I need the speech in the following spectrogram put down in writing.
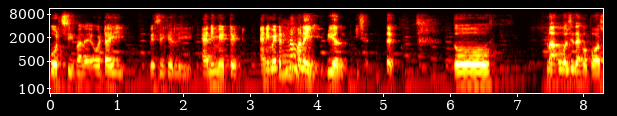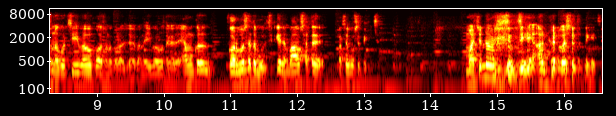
পড়ছি। মানে ওটাই বেসিক্যালি অ্যানিমেটেড অ্যানিমেটেড না মানে রিয়েল ইসে তো? মাকে বলছি দেখো পড়াশোনা করছি এইভাবে পড়াশোনা করা যায়। মানে এইভাবে দেখা যায়। এমন করে গর্বের সাথে বলছি ঠিক আছে মাও সাথে পাশে বসে দেখেছে। মার্চেন্ট যে আনকাট ভার্সনটা দেখেছে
